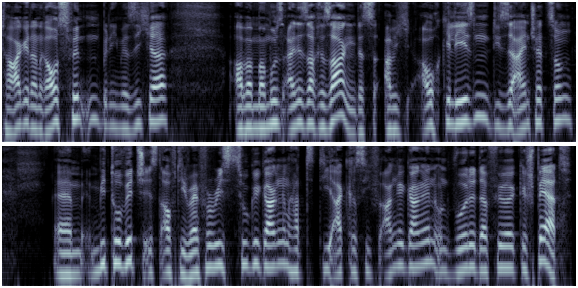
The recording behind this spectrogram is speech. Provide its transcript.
Tage dann rausfinden, bin ich mir sicher. Aber man muss eine Sache sagen, das habe ich auch gelesen, diese Einschätzung. Ähm, Mitrovic ist auf die Referees zugegangen, hat die aggressiv angegangen und wurde dafür gesperrt.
